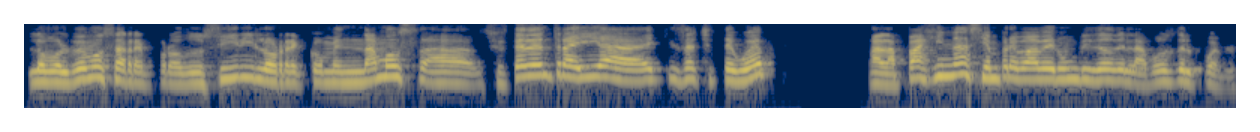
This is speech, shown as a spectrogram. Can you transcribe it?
lo volvemos a reproducir y lo recomendamos a, si usted entra ahí a XHT Web, a la página, siempre va a haber un video de la voz del pueblo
